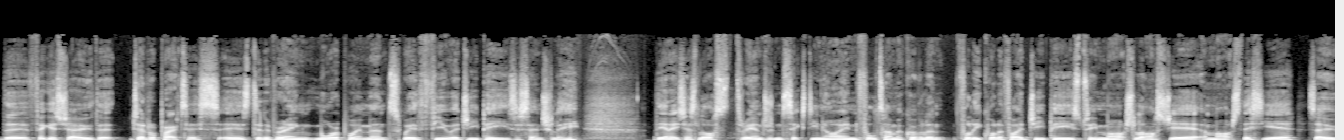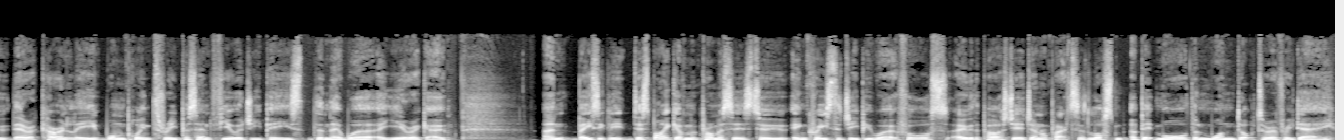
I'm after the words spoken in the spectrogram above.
The figures show that general practice is delivering more appointments with fewer GPs, essentially. The NHS lost 369 full time equivalent fully qualified GPs between March last year and March this year. So there are currently 1.3% fewer GPs than there were a year ago. And basically, despite government promises to increase the GP workforce, over the past year, general practice has lost a bit more than one doctor every day.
